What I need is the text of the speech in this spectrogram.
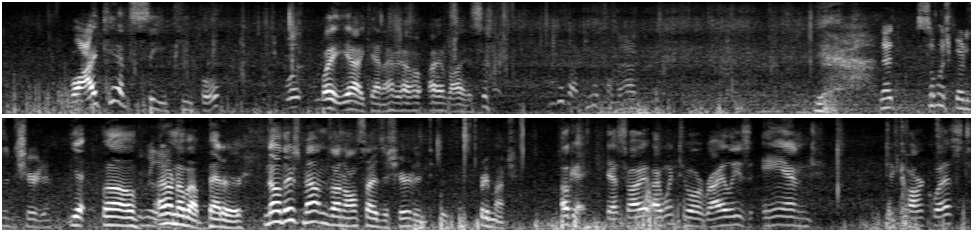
well, I can't see people. What? Wait, yeah, I can. I have, I have eyes. Look at that beautiful mountain. yeah. That's so much better than Sheridan. Yeah, well, Really? I don't know about better. No, there's mountains on all sides of Sheridan, too. Pretty much. Okay, yeah, so I, I went to O'Reilly's and to CarQuest.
